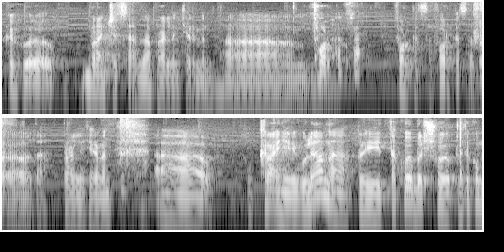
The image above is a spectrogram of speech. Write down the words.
как э, бранчиться, да, правильный термин? Э, форкаться. Форкаться, форкаться, да, да правильный термин. Э, крайне регулярно при такой большой, при таком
